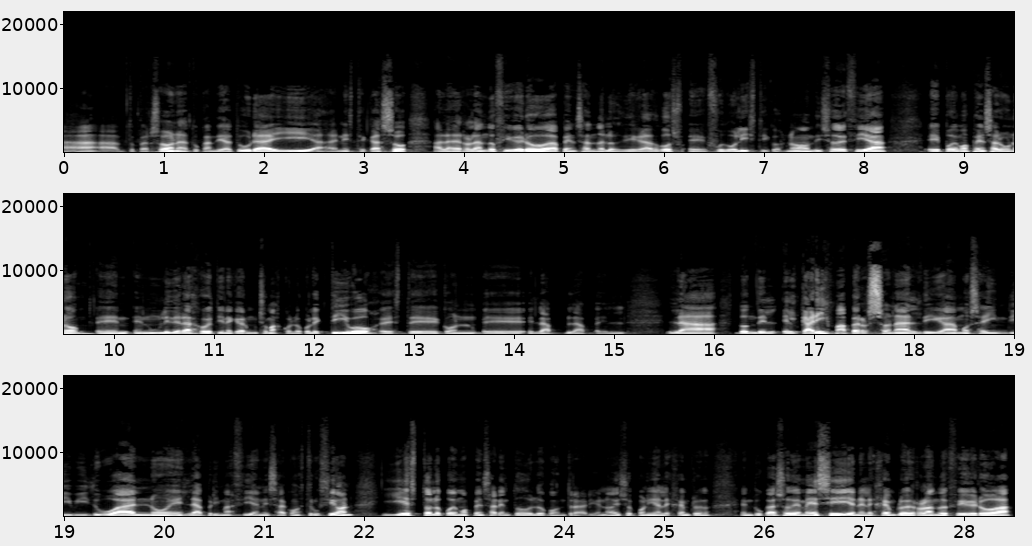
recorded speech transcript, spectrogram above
a, tu persona, a tu candidatura y en este caso a la de Rolando Figueroa, pensando en los liderazgos eh, futbolísticos, ¿no? Y yo decía, eh, podemos pensar uno en, un liderazgo que tiene que ver mucho más con lo colectivo, este, con eh, la, el, la, donde el, carisma personal, digamos, e individual no es la primacía en esa construcción, y esto lo podemos pensar en todo lo contrario, ¿no? Y yo ponía el ejemplo en tu caso de Messi y en el ejemplo de Rolando Figueroa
